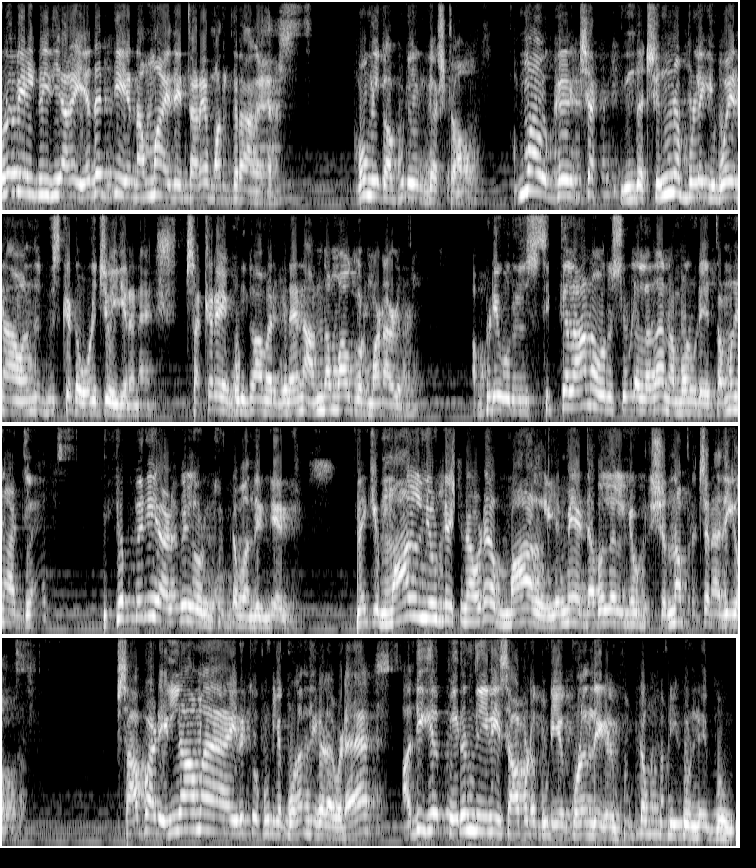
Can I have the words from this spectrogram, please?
உளவியல் ரீதியாக எதற்கு என் அம்மா இதை தர மறுக்கிறாங்க? அவங்களுக்கு அப்படி ஒரு கஷ்டம். அம்மாவுக்கு இந்த சின்ன பிள்ளைக்கு போய் நான் வந்து பிஸ்கட்டை ஒழிச்சு வைக்கிறேனே சர்க்கரையை கொடுக்காம இருக்கிறேன்னு அந்த அம்மாவுக்கு ஒரு மன அழுத்தம். அப்படி ஒரு சிக்கலான ஒரு சூழல்ல தான் நம்மளுடைய தமிழ்நாட்டுல மிகப்பெரிய அளவில் ஒரு கூட்டம் வந்துகிட்டே இருக்கு. இன்னைக்கு மால் நியூட்ரிஷனை விட mal M A double L nutrition தான் பிரச்சனை அதிகம். சாப்பாடு இல்லாம இருக்கக்கூடிய குழந்தைகளை விட அதிக பெருந்தீனி சாப்பிடக்கூடிய குழந்தைகள் கூட்டம் கூடிக்கொண்டே போகும்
